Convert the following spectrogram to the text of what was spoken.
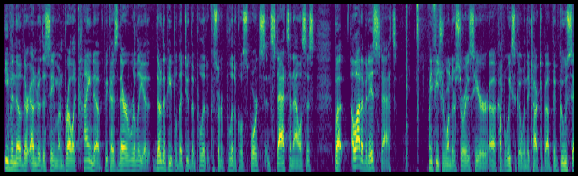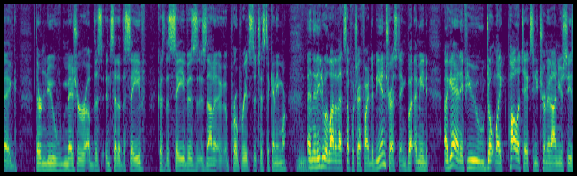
even though they're under the same umbrella, kind of, because they're really a, they're the people that do the political sort of political sports and stats analysis, but a lot of it is stats. We featured one of their stories here a couple weeks ago when they talked about the goose egg, their new measure of this instead of the save, because the save is, is not an appropriate statistic anymore. And then they do a lot of that stuff, which I find to be interesting. But I mean, again, if you don't like politics and you turn it on, you see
